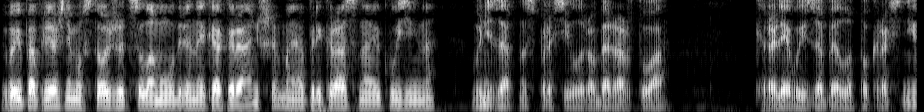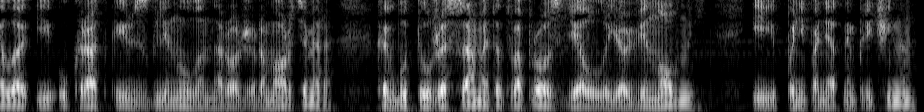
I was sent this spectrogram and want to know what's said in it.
«Вы по-прежнему столь же целомудренны, как и раньше, моя прекрасная кузина?» Внезапно спросил Робер Артуа. Королева Изабелла покраснела и украдкой взглянула на Роджера Мортимера, как будто уже сам этот вопрос сделал ее виновной и по непонятным причинам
